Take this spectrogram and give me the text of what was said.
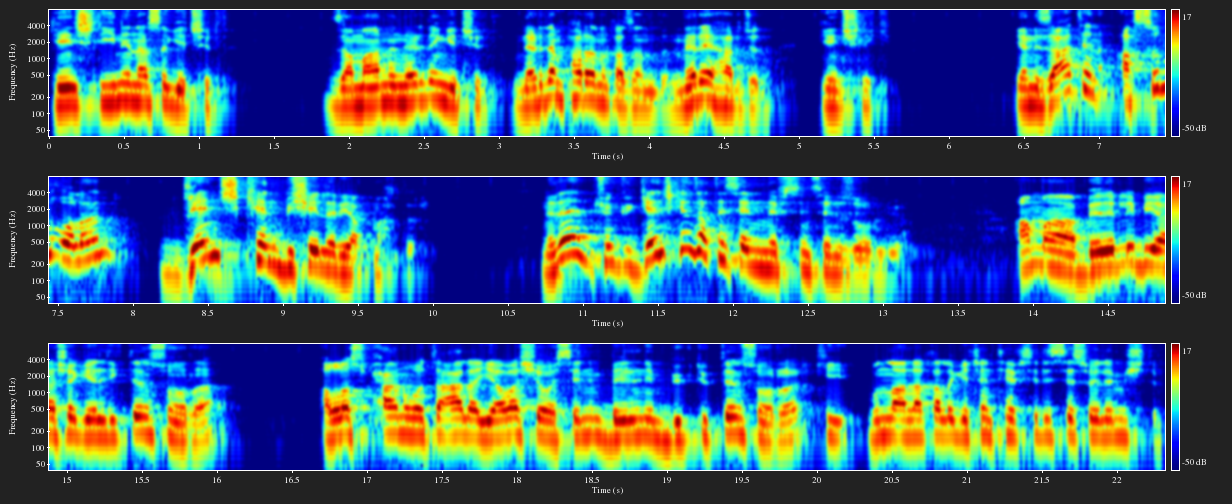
Gençliğini nasıl geçirdi? Zamanı nereden geçirdi? Nereden paranı kazandı? Nereye harcadı? Gençlik. Yani zaten asıl olan gençken bir şeyler yapmaktır. Neden? Çünkü gençken zaten senin nefsin seni zorluyor. Ama belirli bir yaşa geldikten sonra Allah subhanahu ve teala yavaş yavaş senin belini büktükten sonra ki bununla alakalı geçen tefsiri size söylemiştim.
